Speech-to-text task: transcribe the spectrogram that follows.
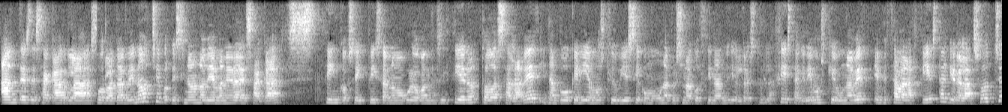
antes de sacarlas por la tarde-noche, porque si no, no había manera de sacar 5 o 6 pizzas, no me acuerdo cuántas hicieron, todas a la vez y tampoco queríamos que hubiese como una persona cocinando y el resto en la fiesta, queríamos que una vez empezaba la fiesta, que era a las 8,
